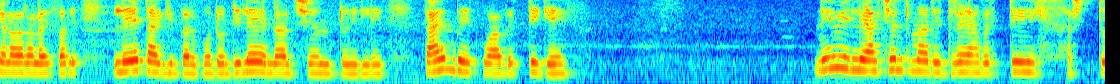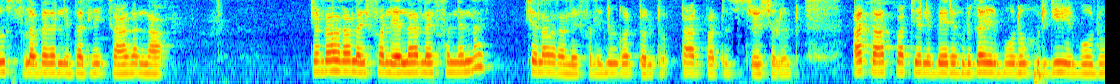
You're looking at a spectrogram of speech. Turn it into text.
ಕೆಲವರ ಲೈಫಲ್ಲಿ ಲೇಟಾಗಿ ಬರ್ಬೋದು ಡಿಲೇ ಎನರ್ಜಿ ಉಂಟು ಇಲ್ಲಿ. ಟೈಮ್ ಬೇಕು ಆ ವ್ಯಕ್ತಿಗೆ. ನೀವು ಇಲ್ಲಿ ಅರ್ಜೆಂಟ್ ಮಾಡಿದರೆ ಆ ವ್ಯಕ್ತಿ ಅಷ್ಟು ಸುಲಭದಲ್ಲಿ ಬರಲಿಕ್ಕಾಗಲ್ಲ ಕೆಲವರ ಲೈಫಲ್ಲಿ ಎಲ್ಲರ ಲೈಫಲ್ಲೆಲ್ಲ ಕೆಲವರ ಲೈಫಲ್ಲಿ ನಿಮ್ಗೆ ಗೊತ್ತುಂಟು ಥಾಟ್ ಪಾರ್ಟಿ ಸಿಚುವೇಶನ್ ಉಂಟು. ಆ ಥರ್ಡ್ ಪಾರ್ಟಿಯಲ್ಲಿ ಬೇರೆ ಹುಡುಗ ಇರ್ಬೋದು, ಹುಡುಗಿ ಇರ್ಬೋದು.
